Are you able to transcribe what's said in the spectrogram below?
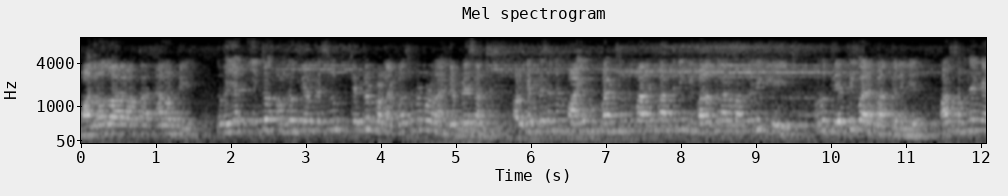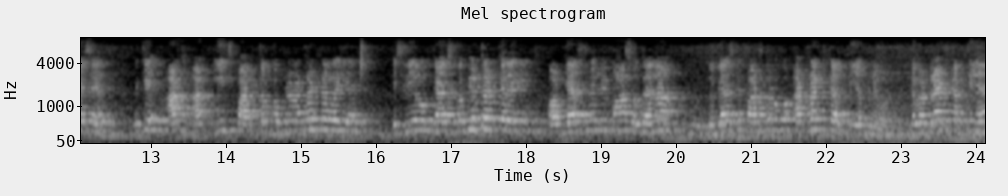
बादलों द्वारा होता है एनओटी तो भैया, ये तो हम लोग ग्रेविटेशन चैप्टर पढ़ रहे हैं कौन चैप्टर पढ़ रहे हैं ग्रेविटेशन और ग्रेविटेशन में वायु वायुमंडल के बारे में बात नहीं की, बादल के बारे में बात नहीं की हम लोग ग्रेविटी के बारे में बात करेंगे। और समझे कैसे? देखिए, अर्थ ईच पार्टिकल को अपने अट्रैक्ट कर रही है, इसलिए वो गैस को भी अट्रैक्ट करेगी। और गैस में भी मास होता है ना तो गैस के पार्टिकलों को अट्रैक्ट करती है अपने ओर। जब अट्रैक्ट करती है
